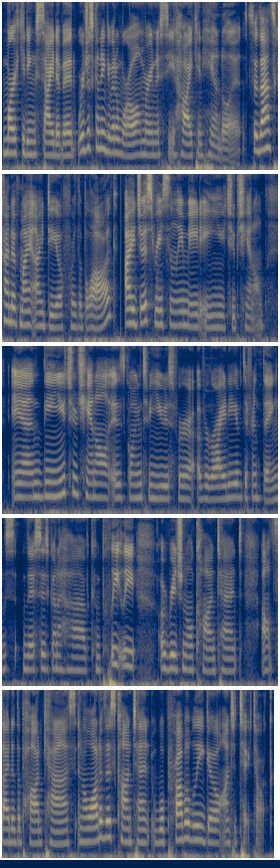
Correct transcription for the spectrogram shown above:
marketing side of it. We're just going to give it a whirl and we're going to see how I can handle it. So that's kind of my idea for the blog. I just recently made a YouTube channel and the YouTube channel is going to be used for a variety of different things. This is going to have completely original content outside of the podcast, and a lot of this content will probably go onto TikTok.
